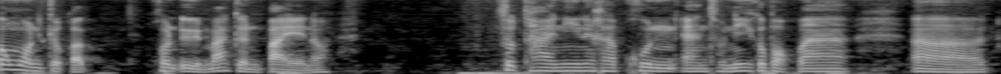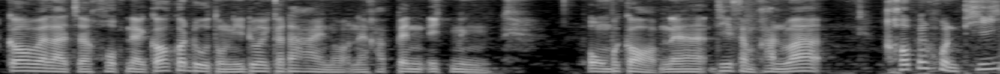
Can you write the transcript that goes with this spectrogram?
กังวลเกี่ยวกับคนอื่นมากเกินไปเนาะ สุดท้ายนี้นะครับคุณแอนโทนีก็บอกว่าก็เวลาจะคบเนี่ยกก็ดูตรงนี้ด้วยก็ได้เนาะนะครับเป็นอีกหนึ่งองค์ประกอบนะฮะที่สำคัญว่าเขาเป็นคนที่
